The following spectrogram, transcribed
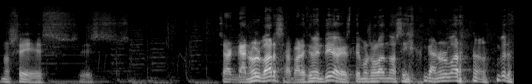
no sé, es, O sea, ganó el Barça, parece mentira que estemos hablando así, ganó el Barça, pero,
